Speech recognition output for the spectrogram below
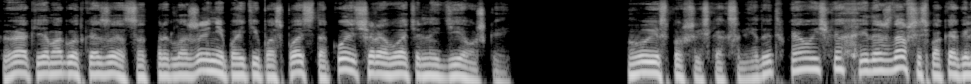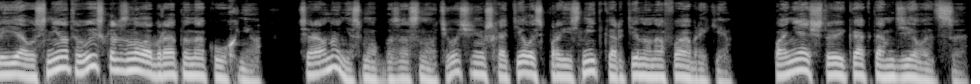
«Как я могу отказаться от предложения пойти поспать с такой очаровательной девушкой?» Выспавшись как следует, в кавычках, и дождавшись, пока Галия уснет, выскользнул обратно на кухню. Все равно не смог бы заснуть. Очень уж хотелось прояснить картину на фабрике. Понять, что и как там делается.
